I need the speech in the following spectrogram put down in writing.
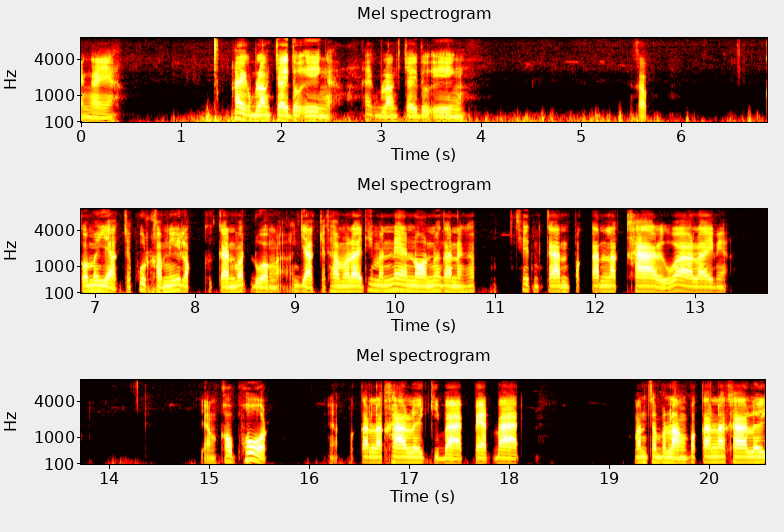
ยังไงอะ ให้กำลังใจตัวเองอะให้กำลังใจตัวเองนะครับ ก็ไม่อยากจะพูดคำนี้หรอกคือการวัดดวงอะอยากจะทำอะไรที่มันแน่นอนเหมือนกันนะครับ เช่นการประกันราคาหรือว่าอะไรเนี่ย อย่างข้าวโพดเนี่ยประกันราคาเลยกี่บาทแปดบาท มันสำปะหลังประกันราคาเลย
